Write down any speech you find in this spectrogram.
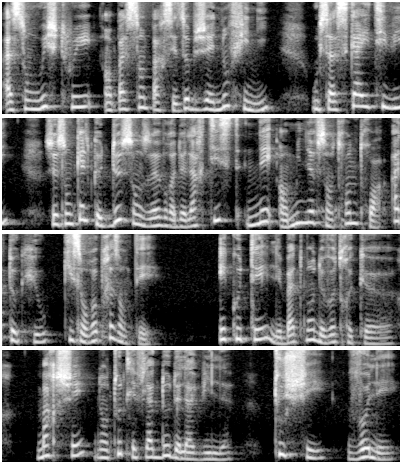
à son wish tree en passant par ses objets non finis, ou sa Sky TV, ce sont quelques 200 œuvres de l'artiste né en 1933 à Tokyo qui sont représentées. Écoutez les battements de votre cœur, marchez dans toutes les flaques d'eau de la ville, touchez, volez.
